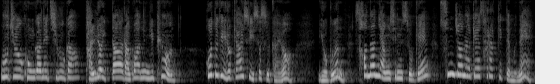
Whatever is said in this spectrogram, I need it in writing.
우주 공간에 지구가 달려 있다라고 하는 이 표현 어떻게 이렇게 할 수 있었을까요? 욥은 선한 양심 속에 순전하게 살았기 때문에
